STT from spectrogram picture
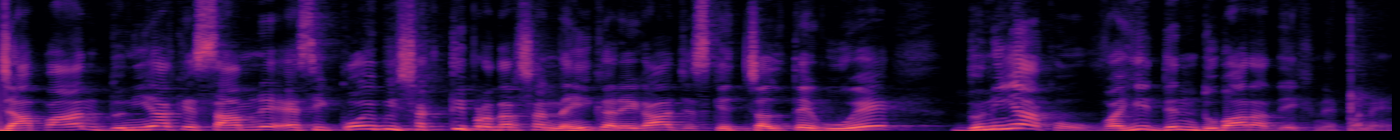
जापान दुनिया के सामने ऐसी कोई भी शक्ति प्रदर्शन नहीं करेगा जिसके चलते हुए दुनिया को वही दिन दोबारा देखने पड़े।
